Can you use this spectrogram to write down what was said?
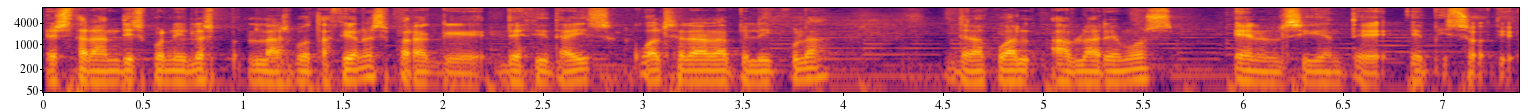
estarán disponibles las votaciones para que decidáis cuál será la película de la cual hablaremos en el siguiente episodio.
